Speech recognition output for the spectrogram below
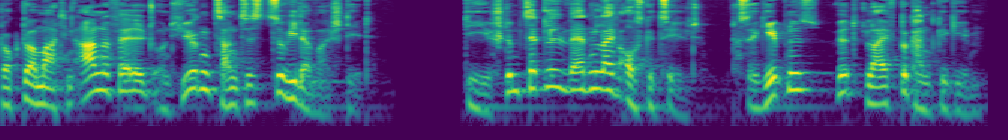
Dr. Martin Arnefeld und Jürgen Zantis zur Wiederwahl steht. Die Stimmzettel werden live ausgezählt. Das Ergebnis wird live bekannt gegeben.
